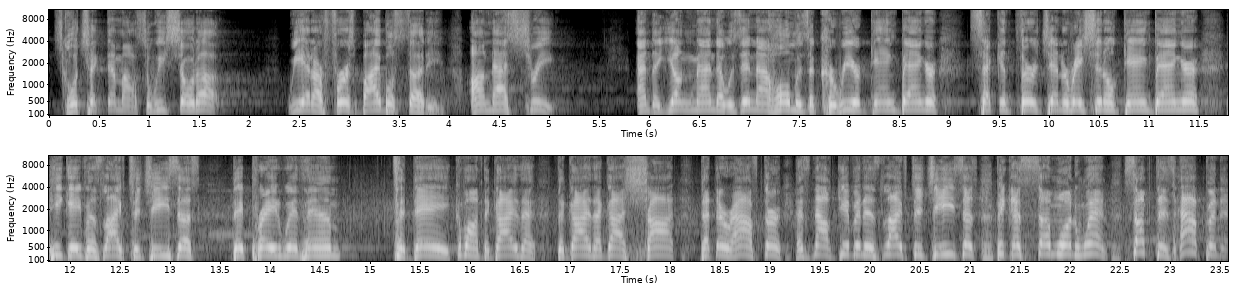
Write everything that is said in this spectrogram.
Let's go check them out. So we showed up we had our first Bible study on that street. And the young man that was in that home is a career gangbanger, second, third generational gangbanger. He gave his life to Jesus. They prayed with him. Today, come on, the guy that the guy that got shot that they're after has now given his life to Jesus because someone went. Something's happening.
